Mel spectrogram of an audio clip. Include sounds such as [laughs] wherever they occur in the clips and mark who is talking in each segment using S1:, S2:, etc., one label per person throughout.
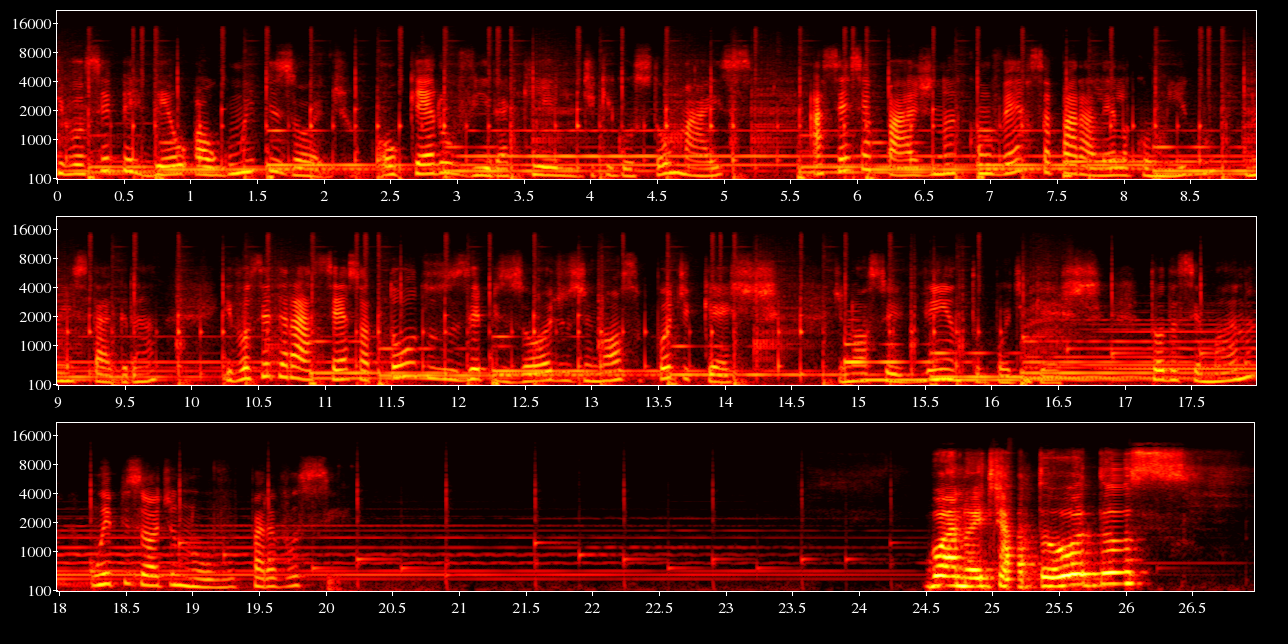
S1: Se você perdeu algum episódio ou quer ouvir aquele de que gostou mais, acesse a página Conversa Paralela comigo no Instagram e você terá acesso a todos os episódios de nosso podcast, de nosso evento podcast. Toda semana, um episódio novo para você. Boa noite a todos.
